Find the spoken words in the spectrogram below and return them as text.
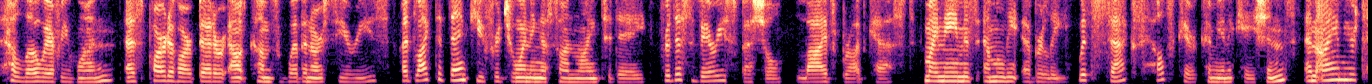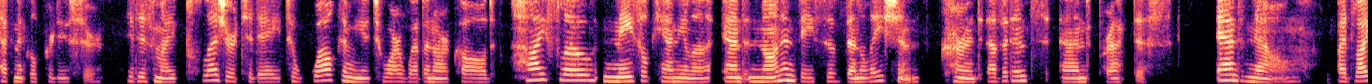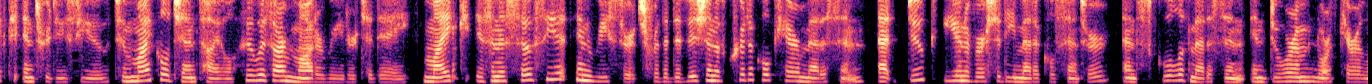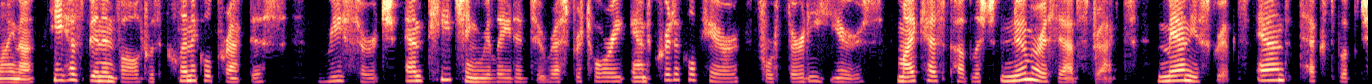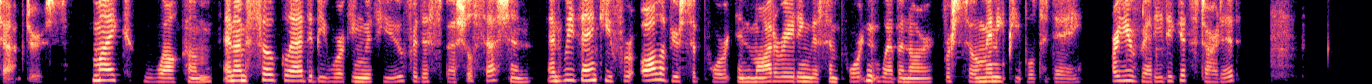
Hello, everyone. As part of our Better Outcomes webinar series, I'd like to thank you for joining us online today for this very special live broadcast. My name is Emily Eberly with Saxe Healthcare Communications, and I am your technical producer. It is my pleasure today to welcome you to our webinar called High Flow Nasal Cannula and Non-Invasive Ventilation, Current Evidence and Practice. And now, I'd like to introduce you to Michael Gentile, who is our moderator today. Mike is an associate in research for the Division of Critical Care Medicine at Duke University Medical Center and School of Medicine in Durham, North Carolina. He has been involved with clinical practice, research, and teaching related to respiratory and critical care for 30 years. Mike has published numerous abstracts, manuscripts, and textbook chapters. Mike, welcome, and I'm so glad to be working with you for this special session. And we thank you for all of your support in moderating this important webinar for so many people today. Are you ready to get started?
